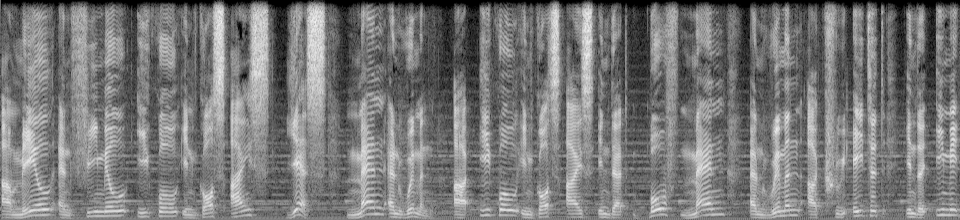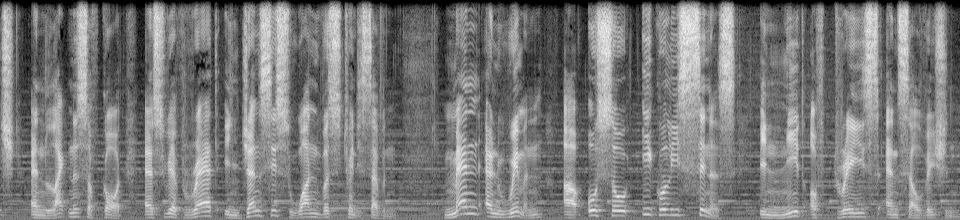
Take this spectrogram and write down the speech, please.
Are male and female equal in God's eyes? Yes, men and women are equal in God's eyes in that both men and women are created in the image and likeness of God, as we have read in Genesis 1, verse 27. Men and women are also equally sinners in need of grace and salvation.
